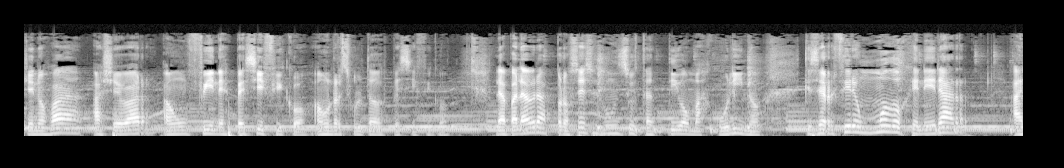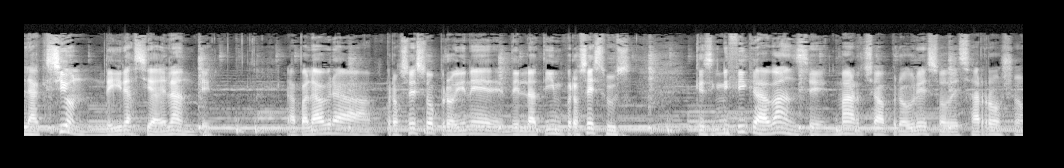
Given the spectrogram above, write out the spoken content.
que nos va a llevar a un fin específico, a un resultado específico. La palabra proceso es un sustantivo masculino que se refiere a un modo generar a la acción de ir hacia adelante. La palabra proceso proviene del latín processus, que significa avance, marcha, progreso, desarrollo.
